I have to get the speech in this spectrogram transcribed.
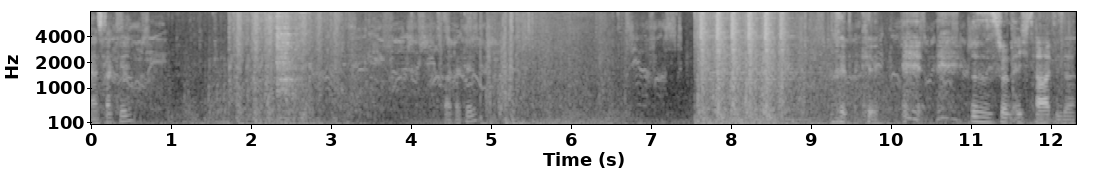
Erster Kill. Zweiter Kill. Dritter Kill. Das ist schon echt hart, dieser.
